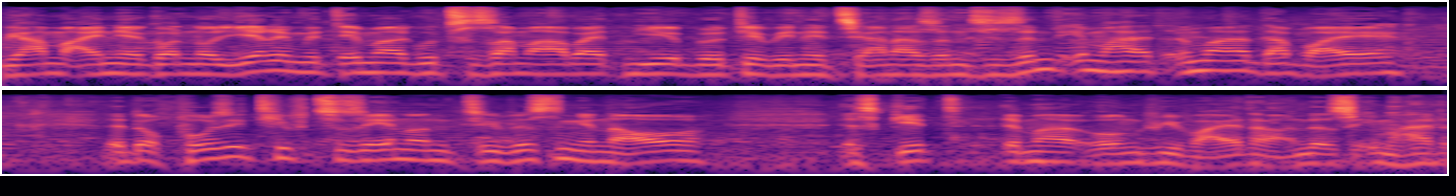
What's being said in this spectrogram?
wir haben einige Gondolieri, mit denen wir gut zusammenarbeiten, die gebürtige Venezianer sind. Sie sind eben halt immer dabei, doch positiv zu sehen und sie wissen genau, es geht immer irgendwie weiter. Und das ist eben halt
